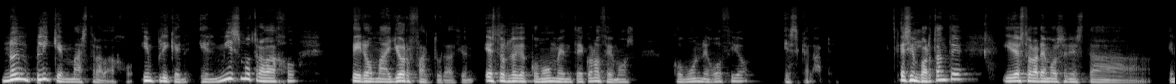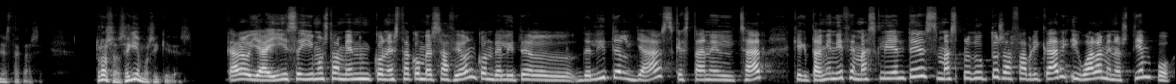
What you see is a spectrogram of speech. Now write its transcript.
no impliquen más trabajo, impliquen el mismo trabajo, pero mayor facturación. Esto es lo que comúnmente conocemos como un negocio escalable. Es importante y de esto lo haremos en esta, en esta clase. Rosa, seguimos si quieres. Claro, y ahí seguimos también con esta conversación con The Little, The Little Jazz, que está en el chat, que también dice más clientes, más productos a fabricar igual a menos tiempo.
